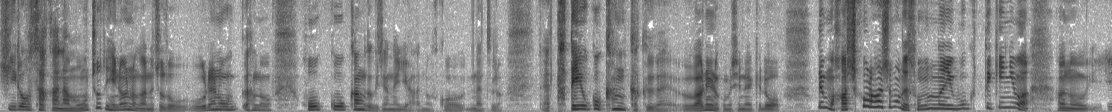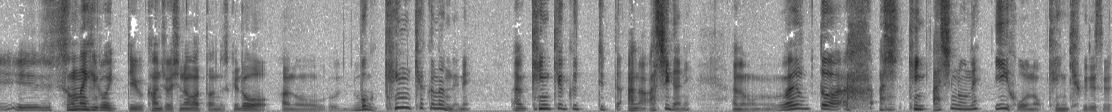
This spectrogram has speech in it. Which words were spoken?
広さかな。もうちょっと広いのかな。ちょっと俺の、あの、方向感覚じゃないや。あの、こう、なんつうの、縦横感覚が悪いのかもしれないけど、でも端から端までそんなに僕的には、あの、そんな広いっていう感じはしなかったんですけど、あの、僕、見客なんでね。あの見客って言ったあの足がねあの割と足足のねいい方の見客です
